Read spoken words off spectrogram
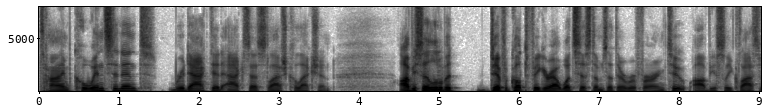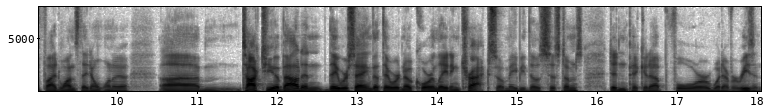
time coincident redacted access slash collection. Obviously, a little bit difficult to figure out what systems that they're referring to. Obviously, classified ones they don't want to um, talk to you about, and they were saying that there were no correlating tracks, so maybe those systems didn't pick it up for whatever reason.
